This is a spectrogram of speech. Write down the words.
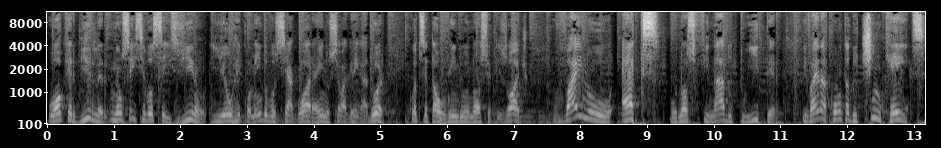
O Walker Buehler, não sei se vocês viram, e eu recomendo você agora aí no seu agregador, enquanto você está ouvindo o nosso episódio, vai no X, o nosso finado Twitter, e vai na conta do Tim Cates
